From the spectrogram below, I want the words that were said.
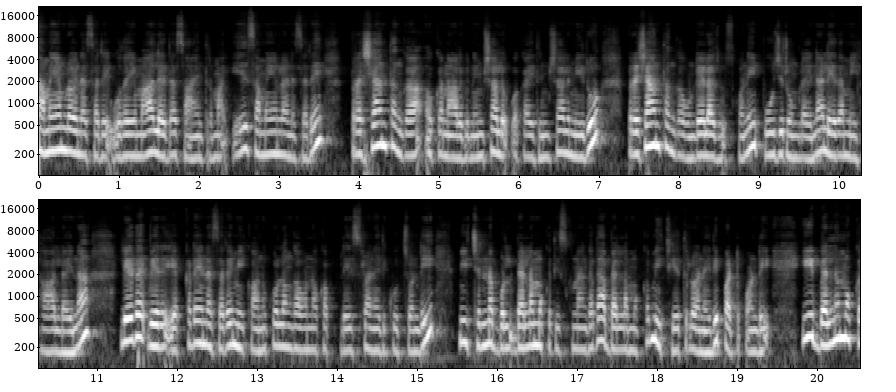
సమయంలో అయినా సరే ఉదయమా లేదా సాయంత్రమా ఏ సమయంలో అయినా సరే ప్రశాంతంగా ఒక నాలుగు నిమిషాలు ఒక ఐదు నిమిషాలు మీరు ప్రశాంతంగా ఉండేలా చూసుకొని పూజ రూమ్లో అయినా లేదా మీ హాల్లో అయినా లేదా వేరే ఎక్కడైనా సరే మీకు అనుకూలంగా ఉన్న ఒక ప్లేస్లో అనేది కూర్చోండి. మీ చిన్న బెల్లం మొక్క తీసుకున్నాం కదా ఆ బెల్లం మొక్క మీ చేతిలో అనేది పట్టుకోండి. ఈ బెల్లం మొక్క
